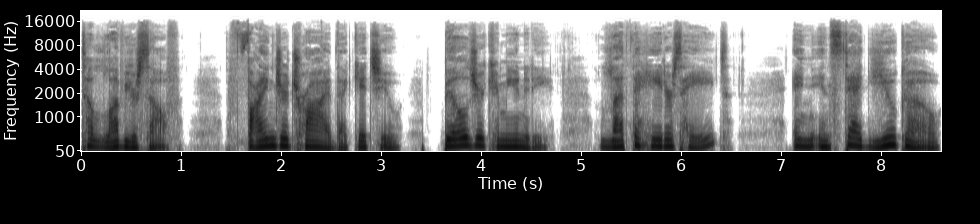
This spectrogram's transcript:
to love yourself. Find your tribe that gets you. Build your community. Let the haters hate. And instead, you go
